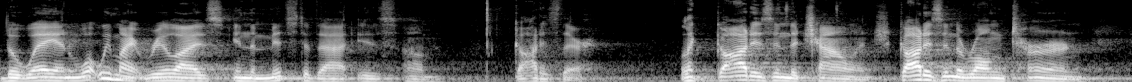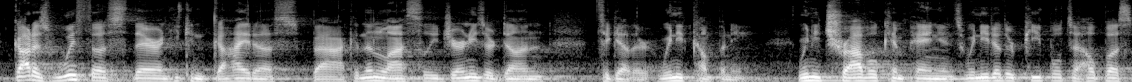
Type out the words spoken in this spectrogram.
the way. And what we might realize in the midst of that is um, God is there. Like God is in the challenge, God is in the wrong turn. God is with us there, and He can guide us back. And then lastly, journeys are done together. We need company. We need travel companions. We need other people to help us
